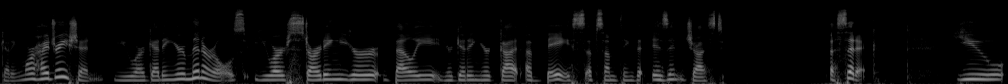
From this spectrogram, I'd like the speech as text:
getting more hydration. You are getting your minerals. You are starting your belly, you're getting your gut a base of something that isn't just acidic. You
